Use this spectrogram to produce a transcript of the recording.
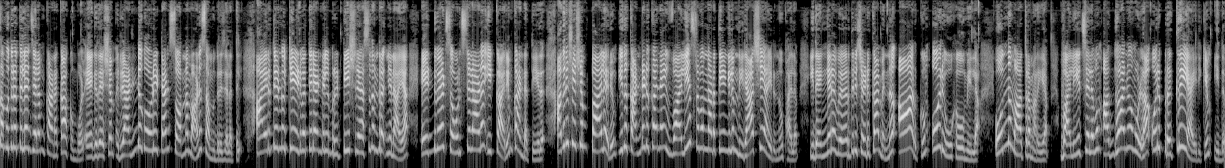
സമുദ്രത്തിലെ ജലം കണക്കാക്കുമ്പോൾ ഏകദേശം രണ്ട് കോടി ടൺ സ്വർണമാണ് സമുദ്രജലത്തിൽ. ആയിരത്തി എണ്ണൂറ്റി എഴുപത്തിരണ്ടിൽ ബ്രിട്ടീഷ് രസതന്ത്രജ്ഞനായ എഡ്വേർഡ് സോൺസ്റ്റൺ ആണ് ഇക്കാര്യം കണ്ടെത്തിയത്. അതിനുശേഷം പലരും ഇത് കണ്ടെടുക്കാനായി വലിയ ശ്രമം നടത്തിയെങ്കിലും നിരാശയായിരുന്നു ഫലം. ഇതെങ്ങനെ വേർതിരിച്ചെടുക്കാമെന്ന് ആർക്കും ഒരു ഊഹവുമില്ല. ഒന്ന് മാത്രം അറിയാം വലിയ ചെലവും അധ്വാനവുമുള്ള ഒരു പ്രക്രിയ ആയിരിക്കും ഇത്.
